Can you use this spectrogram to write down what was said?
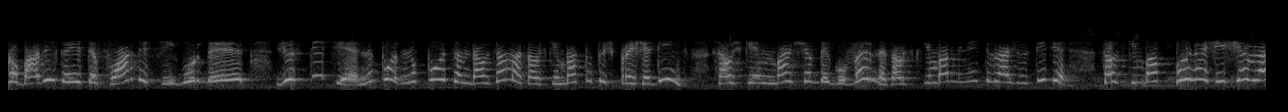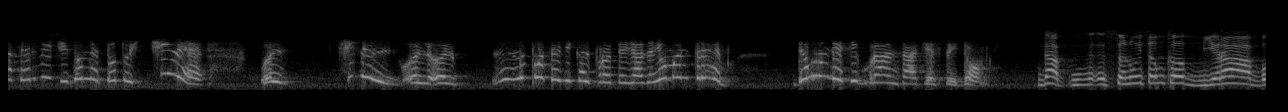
Probabil că este foarte sigur de justiție. Nu pot, nu pot să-mi dau seama, s-au schimbat totuși președinți, s-au schimbat șef de guverne, s-au schimbat ministri la justiție, s-au schimbat până și șef la servicii. Domne, totuși, cine îl, cine îl, îl, îl nu pot să zic că îl protejează. Eu mă întreb, de unde siguranța acestui domn? Da, să nu uităm că era bă,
